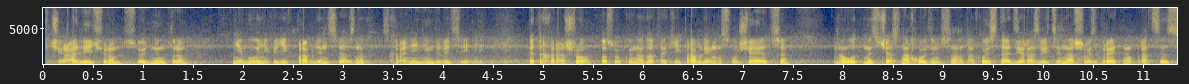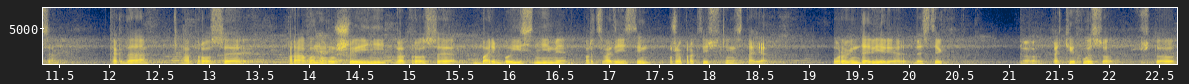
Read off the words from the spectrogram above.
Вчера вечером, сегодня утром не было никаких проблем, связанных с хранением бюллетеней. Это хорошо, поскольку иногда такие проблемы случаются. Но вот мы сейчас находимся на такой стадии развития нашего избирательного процесса, когда вопросы правонарушений, вопросы борьбы с ними, противодействия уже практически не стоят. Уровень доверия достиг э, таких высот, что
